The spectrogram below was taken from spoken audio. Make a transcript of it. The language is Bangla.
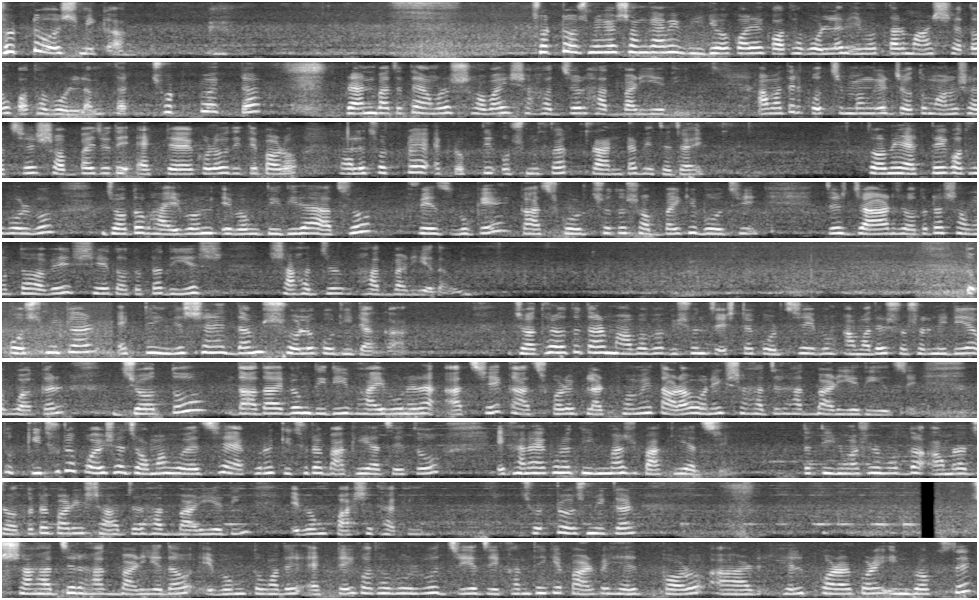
ছোট্ট অস্মিকা। ছোট্ট অস্মিকার সঙ্গে আমি ভিডিও কলে কথা বললাম, এবং তার মার সাথেও কথা বললাম। তার ছোট্ট একটা প্রাণ বাঁচাতে আমরা সবাই সাহায্যের হাত বাড়িয়ে দিই। আমাদের পশ্চিমবঙ্গের যত মানুষ আছে, সবাই যদি এক টাকা করেও দিতে পারো, তাহলে ছোট্ট এক রক্তি অস্মিকার প্রাণটা বেঁচে যায়। তো আমি একটাই কথা বলব, যত ভাই বোন এবং দিদিরা আছো ফেসবুকে কাজ করছ, তো সবাইকে বলছি যে যার যতটা সামর্থ্য হবে, সে ততটা দিয়ে সাহায্যের হাত বাড়িয়ে দাও। তো অস্মিকার একটা ইঞ্জেকশনের দাম ষোলো কোটি টাকা। যথাযথ তার মা বাবা ভীষণ চেষ্টা করছে এবং আমাদের সোশ্যাল মিডিয়া ওয়ার্কার যত দাদা এবং দিদি, ভাই বোনেরা আছে, কাজ করে প্ল্যাটফর্মে তারাও অনেক সাহায্যের হাত বাড়িয়ে দিয়েছে। তো কিছুটা পয়সা জমা হয়েছে এখনও কিছুটা বাকি আছে। তো এখানে এখনও তিন মাস বাকি আছে। তো তিন মাসের মধ্যে আমরা যতটা পারি সাহায্যের হাত বাড়িয়ে দিই এবং পাশে থাকি। ছোট্ট অস্মিকার সাহায্যের হাত বাড়িয়ে দাও এবং তোমাদের একটাই কথা বলব, যে যেখান থেকে পারবে হেল্প করো আর হেল্প করার পরে ইনবক্সে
